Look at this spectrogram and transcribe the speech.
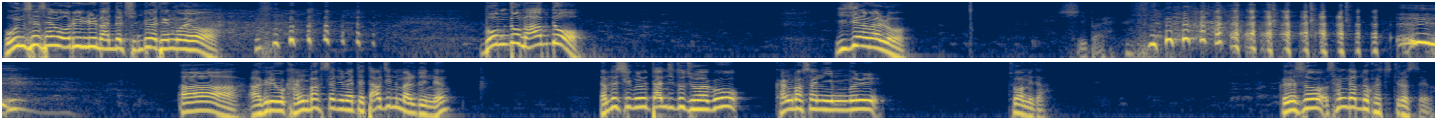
온 세상 어린이를 만들 준비가 된 거예요. 몸도 마음도 이제야말로 씨발. 아, 아 그리고 강 박사님한테 따지는 말도 있네요. 남자친구는 딴지도 좋아하고 강 박사님을 좋아합니다. 그래서 상담도 같이 들었어요.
